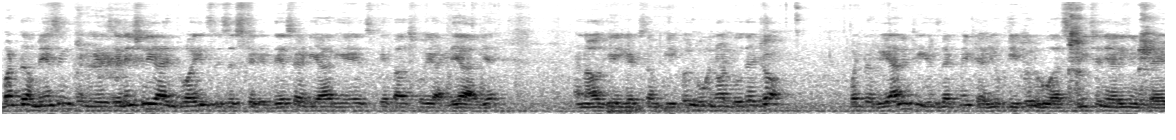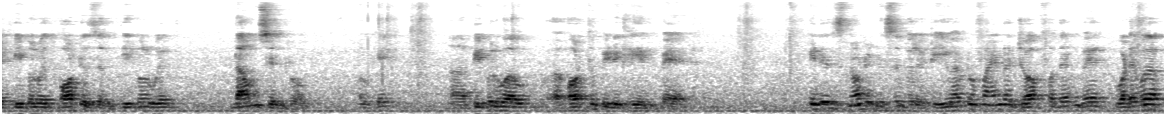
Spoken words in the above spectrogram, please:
But the amazing thing is, initially our employees resisted it. They said, "यार ये इसके पास कोई idea आ गया, and now he'll get some people who will not do their job." But the reality is, let me tell you, people who are speech and hearing impaired, people with autism, people with Down syndrome, okay, uh, people who are uh, orthopedically impaired, it is not a disability. You have to find a job for them where whatever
